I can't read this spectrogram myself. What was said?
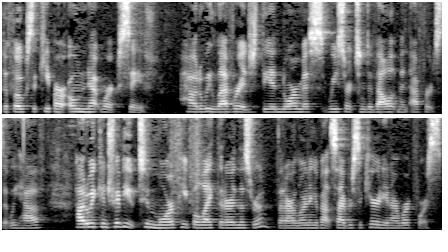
the folks that keep our own network safe? How do we leverage the enormous research and development efforts that we have? How do we contribute to more people like that are in this room that are learning about cybersecurity in our workforce?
